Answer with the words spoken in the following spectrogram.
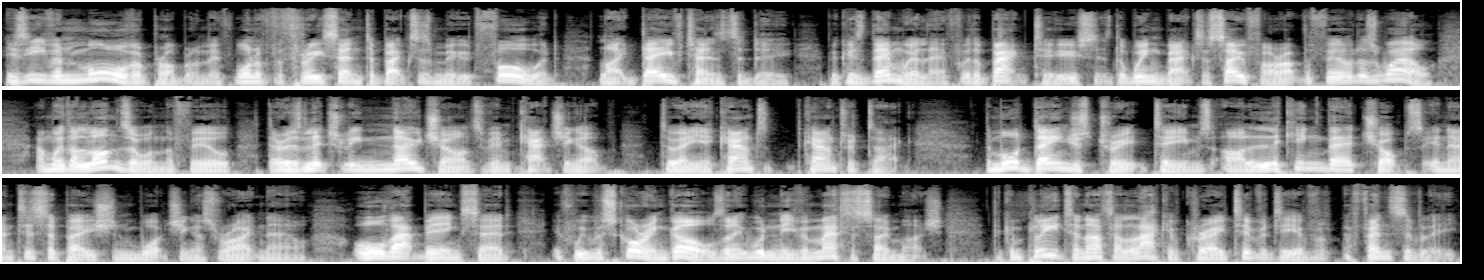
is even more of a problem if one of the three centre backs has moved forward, like Dave tends to do, because then we're left with a back two since the wing backs are so far up the field as well. And with Alonso on the field, there is literally no chance of him catching up to any counter attack. The more dangerous tre- teams are licking their chops in anticipation watching us right now. All that being said, if we were scoring goals, then it wouldn't even matter so much. The complete and utter lack of creativity of offensively,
